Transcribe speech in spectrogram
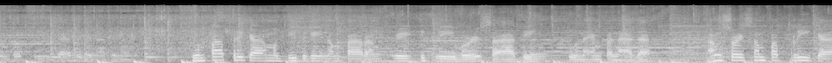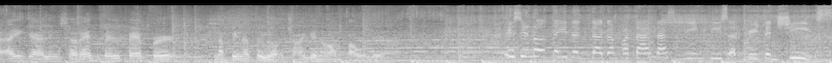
Yung paprika, lagyan natin ng... Yung paprika, magbibigay ng parang earthy flavor sa ating tuna empanada. Ang source ng paprika ay galing sa red bell pepper na pinatuyo at saka ginawang powder. Isinod na idagdag ang patatas, green peas at grated cheese.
